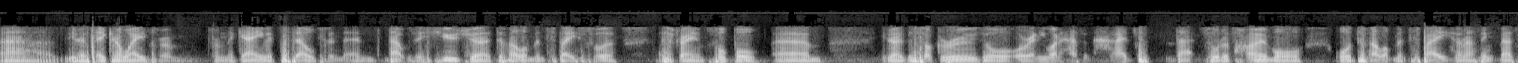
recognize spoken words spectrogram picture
uh, you know taken away from from the game itself, and and that was a huge uh, development space for Australian football. Um, you know, the Socceroos or, or anyone hasn't had that sort of home or, or development space. And I think that's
